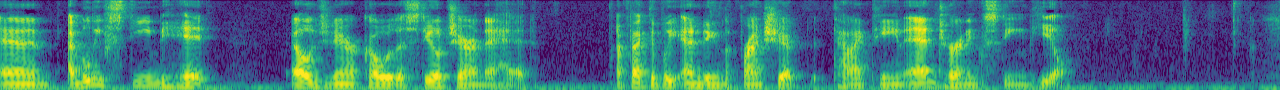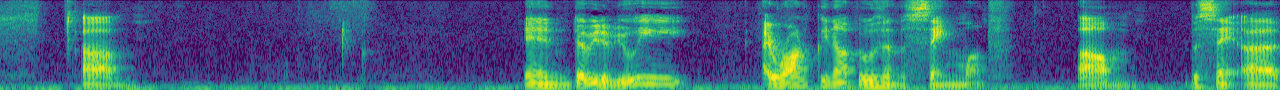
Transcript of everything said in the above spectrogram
and I believe Steen hit El Generico with a steel chair in the head, effectively ending the friendship tag team and turning Steen heel. Um, in WWE, ironically enough, it was in the same month. Um, the same uh,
